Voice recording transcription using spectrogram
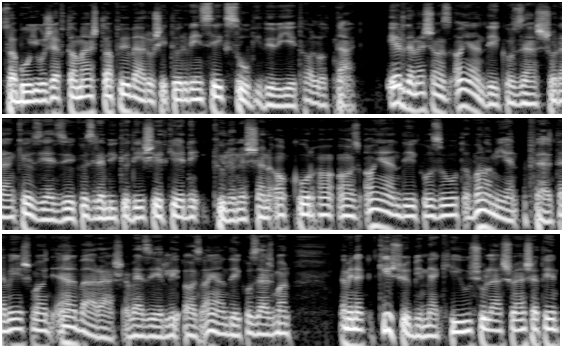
Szabó József Tamást a fővárosi törvényszék szóvivőjét hallották. Érdemes az ajándékozás során közjegyző közreműködését kérni, különösen akkor, ha az ajándékozót valamilyen feltevés vagy elvárás vezérli az ajándékozásban, aminek későbbi meghiúsulása esetén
